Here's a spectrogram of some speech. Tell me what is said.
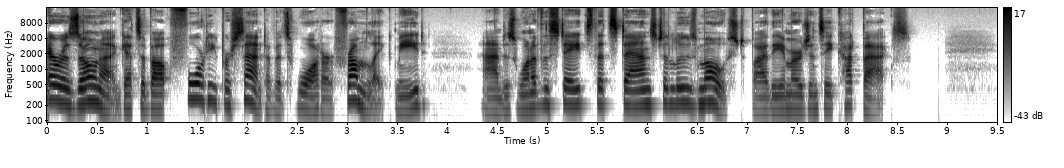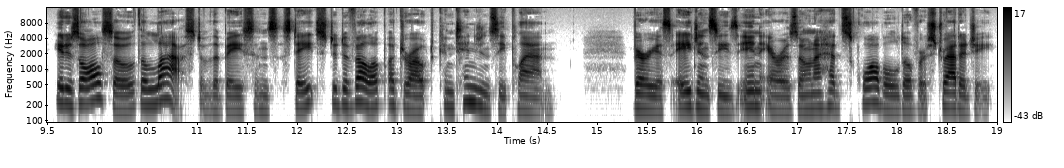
Arizona gets about 40% of its water from Lake Mead and is one of the states that stands to lose most by the emergency cutbacks. It is also the last of the basin's states to develop a drought contingency plan. Various agencies in Arizona had squabbled over strategy,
